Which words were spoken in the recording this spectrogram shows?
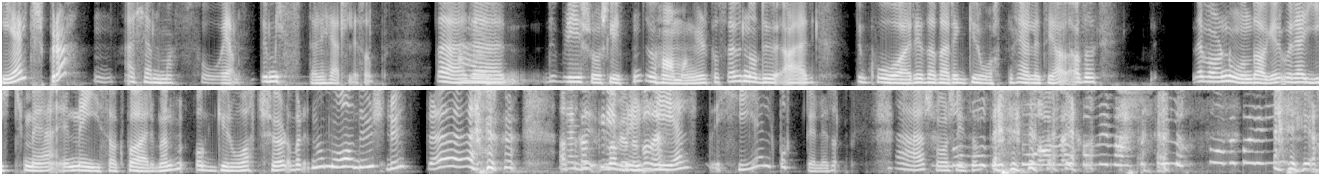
helt sprø. Mm. Jeg kjenner meg så igjen. Du mister det helt, liksom. Det er, eh, du blir så sliten, du har mangel på søvn, og du er Du går i det derre gråten hele tida. Altså, det var noen dager hvor jeg gikk med, med Isak på armen og gråt sjøl og bare 'Nå må du slutte!' altså, Jeg kan skrive under på det. Helt, helt borte, liksom. Det er så slitsomt. 'Nå må du sove! Kan vi være så snille å sove bare litt? ja.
